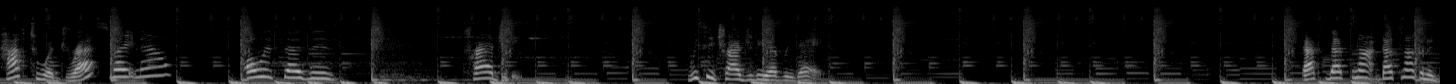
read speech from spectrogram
have to address right now. All it says is tragedy. We see tragedy every day. That's that's not that's not going to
